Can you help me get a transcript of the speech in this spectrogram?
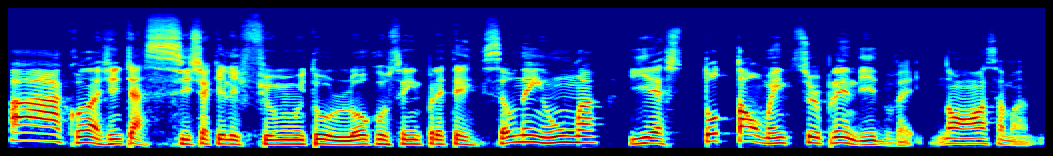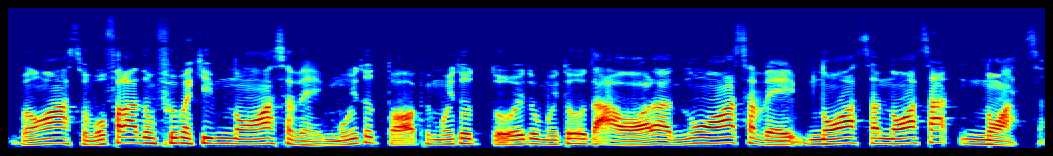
Ah, quando a gente assiste aquele filme muito louco, sem pretensão nenhuma, e é totalmente surpreendido, velho. Nossa, mano. Nossa, vou falar de um filme aqui, nossa, velho. Muito top, muito doido, muito da hora. Nossa, velho. Nossa, nossa, nossa.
